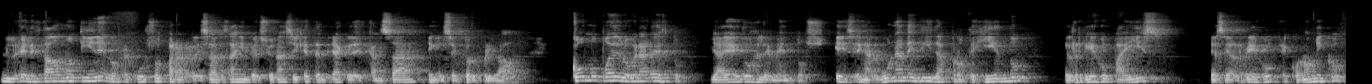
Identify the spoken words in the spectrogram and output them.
el Estado no tiene los recursos para realizar esas inversiones, así que tendría que descansar en el sector privado. ¿Cómo puede lograr esto? Ya hay dos elementos. Es en alguna medida protegiendo el riesgo país, ya sea el riesgo económico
